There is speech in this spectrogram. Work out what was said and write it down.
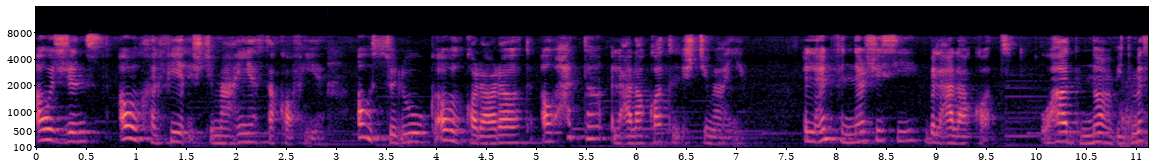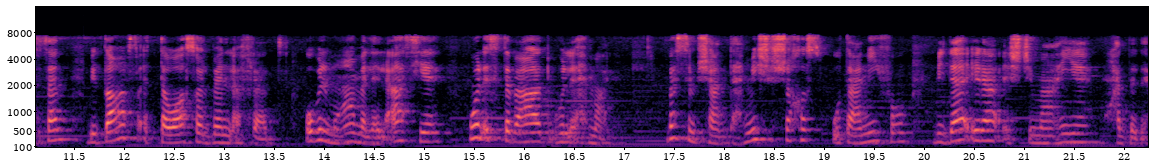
أو الجنس أو الخلفية الاجتماعية الثقافية أو السلوك أو القرارات أو حتى العلاقات الاجتماعية. العنف النرجسي بالعلاقات. وهذا النوع بيتمثل بضعف التواصل بين الأفراد وبالمعاملة القاسية والاستبعاد والإهمال. بس مشان تهميش الشخص وتعنيفه بدائرة اجتماعية محددة.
